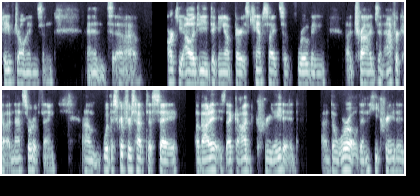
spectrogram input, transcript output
cave drawings and and uh, archaeology digging up various campsites of roving uh, tribes in africa and that sort of thing. Um, what the scriptures have to say about it is that god created uh, the world and he created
